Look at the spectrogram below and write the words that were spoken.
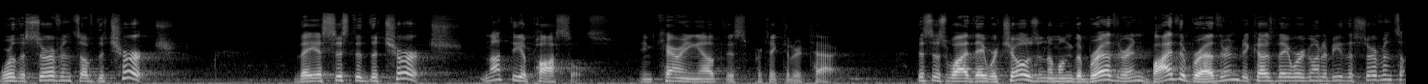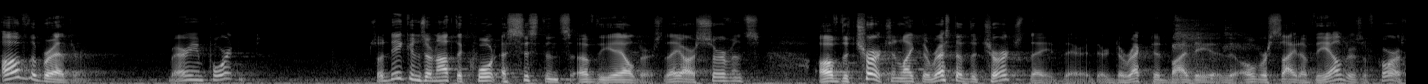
were the servants of the church. They assisted the church not the apostles, in carrying out this particular task. This is why they were chosen among the brethren, by the brethren, because they were going to be the servants of the brethren. Very important. So deacons are not the quote assistants of the elders. They are servants of the church, and like the rest of the church, they, they're, they're directed by the, the oversight of the elders, of course,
